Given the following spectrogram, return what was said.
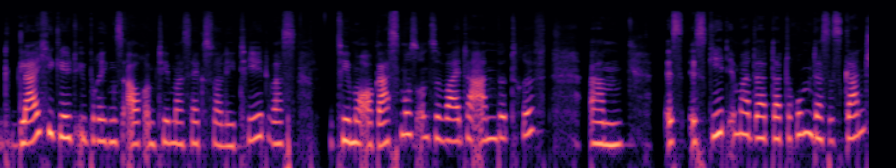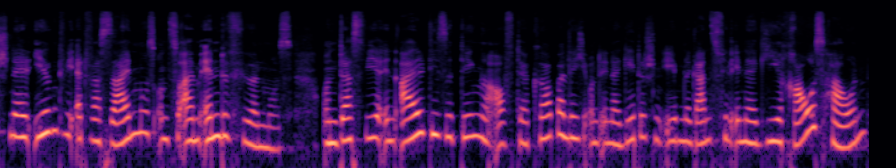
gleiche gilt übrigens auch im Thema Sexualität, was Thema Orgasmus und so weiter anbetrifft. Ähm, es, es geht immer da, darum, dass es ganz schnell irgendwie etwas sein muss und zu einem Ende führen muss. Und dass wir in all diese Dinge auf der körperlich und energetischen Ebene ganz viel Energie raushauen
